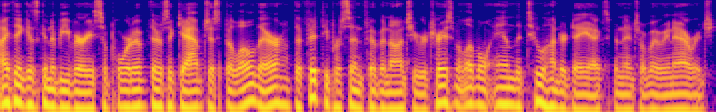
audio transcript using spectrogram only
I think, is going to be very supportive. There's a gap just below there, the 50% Fibonacci retracement level and the 200 day exponential moving average.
